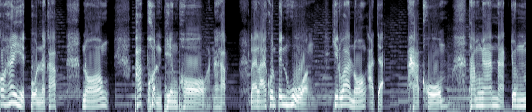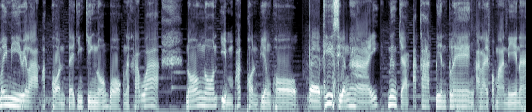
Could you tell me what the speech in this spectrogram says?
ก็ให้เหตุผลนะครับ น้องพักผ่อนเพียงพอนะครับ หลายๆ คนเป็นห่วง คิดว่าน้องอาจจะ หักโหมทำงานหนักจนไม่มีเวลาพักผ่อน แต่จริง ๆ น้องบอกนะครับว่า น้องนอนอิ่มพักผ่อนเพียงพอ แต่ที่เสียงหายเนื่องจากอากาศเปลี่ยนแปลงอะไรประมาณนี้นะ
